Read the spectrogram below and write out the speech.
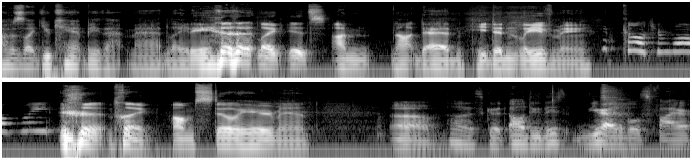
I was like, you can't be that mad, lady. like, it's I'm not dead. He didn't leave me. Called your mom late. like I'm still here, man. Um, Oh, that's good. Oh, dude, this your edibles fire.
